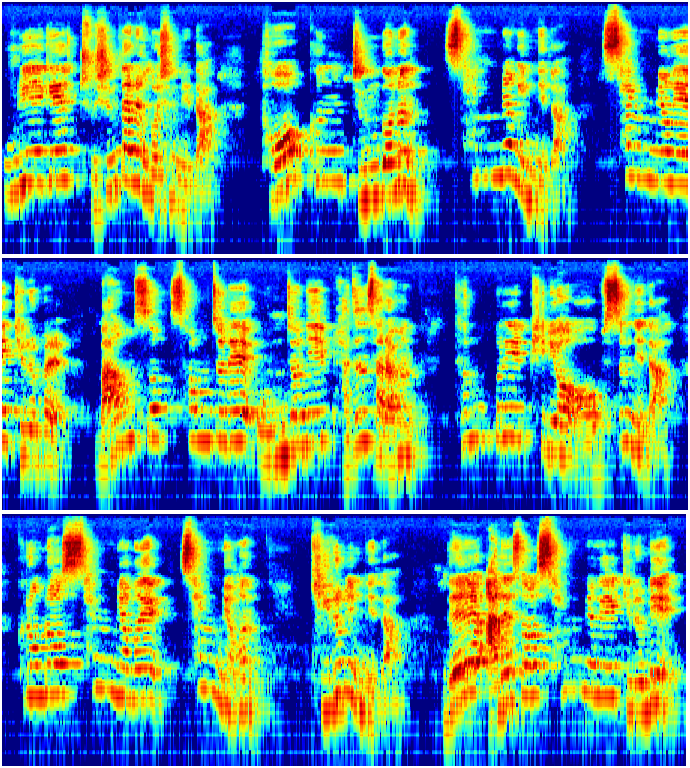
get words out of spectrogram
우리에게 주신다는 것입니다. 더 큰 증거는 생명입니다. 생명의 기름을 마음속 성전에 온전히 받은 사람은 등불이 필요 없습니다. 그러므로 생명의 생명은 기름입니다. 내 안에서 생명의 기름이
